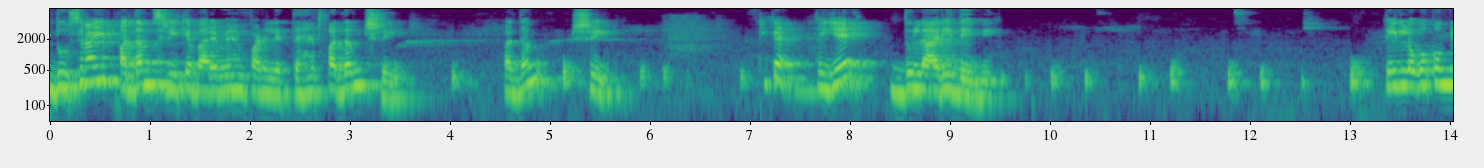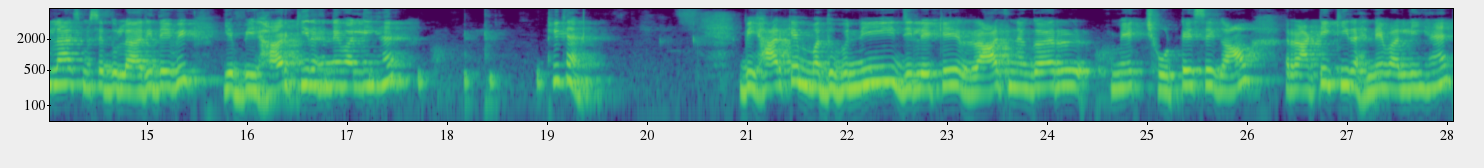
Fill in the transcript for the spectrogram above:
दूसरा ये पद्म श्री के बारे में हम पढ़ लेते हैं। पद्म श्री पद्म श्री। ठीक है? तो ये दुलारी देवी। तीन लोगों को मिला, इसमें से दुलारी देवी, ये बिहार की रहने वाली हैं। ठीक है? बिहार के मधुबनी ज़िले के राजनगर में एक छोटे से गाँव रांटी की रहने वाली हैं।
